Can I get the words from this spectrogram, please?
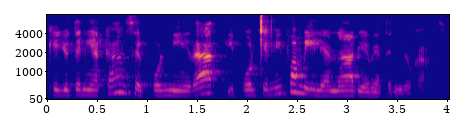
que yo tenía cáncer por mi edad y porque en mi familia nadie había tenido cáncer.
